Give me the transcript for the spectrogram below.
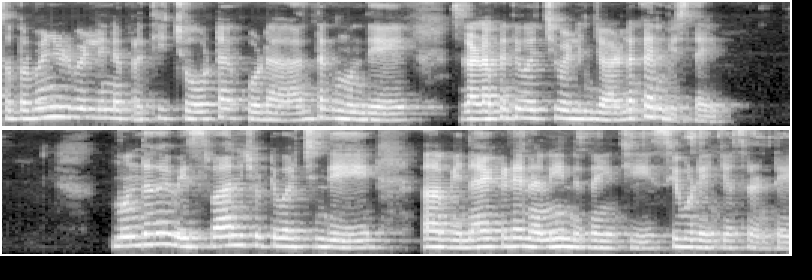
సుబ్రహ్మణ్యుడు వెళ్ళిన ప్రతి చోట కూడా అంతకుముందే గణపతి వచ్చి వెళ్ళిన జాడలు కనిపిస్తాయి. ముందుగా విశ్వాన్ని చుట్టి వచ్చింది వినాయకుడేనని నిర్ణయించి శివుడు ఏం చేస్తాడంటే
